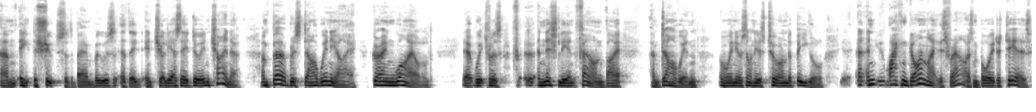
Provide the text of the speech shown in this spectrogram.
um, eat the shoots of the bamboos they, in Chile as they do in China. And Berberis darwinii, growing wild, uh, which was f- uh, initially found by um, Darwin when he was on his tour on the Beagle. And, and I can go on like this for hours and bore you to tears.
